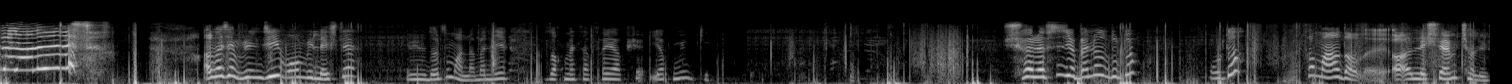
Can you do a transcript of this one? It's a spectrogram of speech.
belanı vermesin. Arkadaşlar birinciyim 11 leşte. 24'üm var lan. Ben niye uzak mesafe yap yapmayayım ki? Şerefsiz ya ben öldürdüm. Orada. Sonra bana da e, leşlerimi çalıyor.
